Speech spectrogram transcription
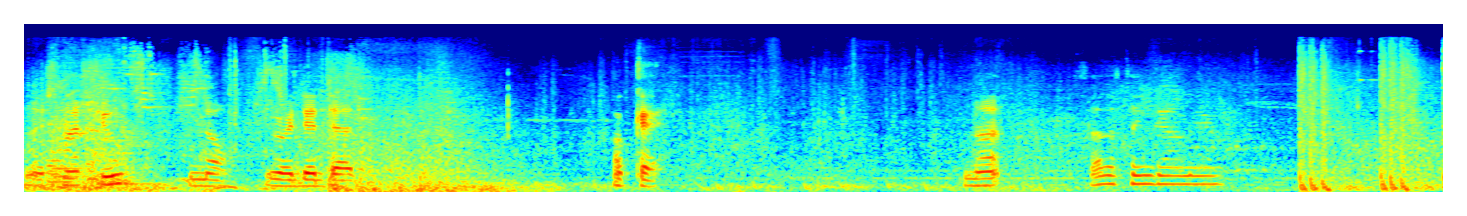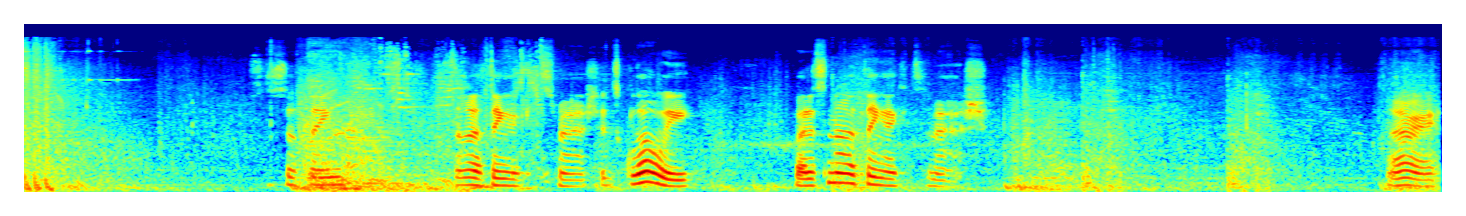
Did I smash you? No, you are dead dead. Okay. Not... Is that a thing down there? Is this a thing? It's not a thing I can smash. It's glowy, but it's not a thing I can smash. Alright.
